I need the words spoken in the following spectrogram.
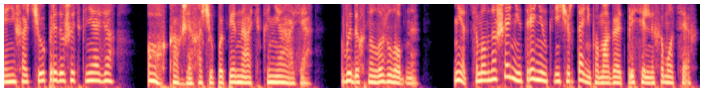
я не хочу придушить князя. Ох, как же я хочу попинать князя!» Выдохнула злобно. Нет, самовнушение и тренинг ни черта не помогают при сильных эмоциях.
